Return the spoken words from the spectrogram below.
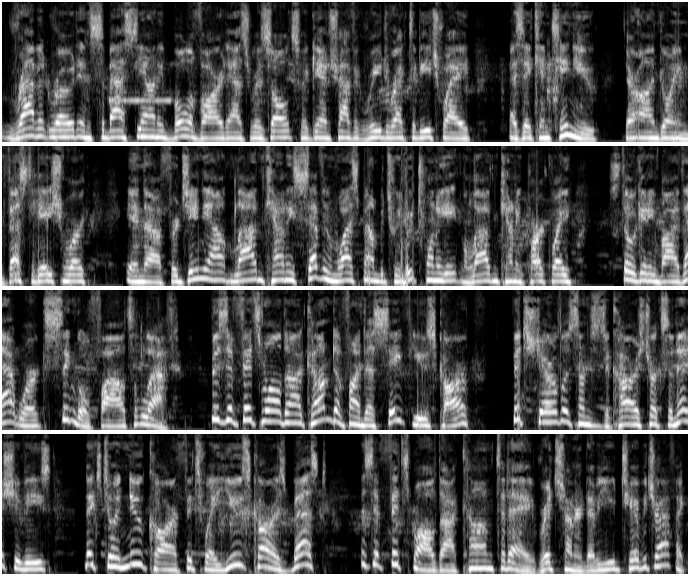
Rabbit Road and Sebastiani Boulevard as a result. So again, traffic redirected each way as they continue their ongoing investigation work. In uh, Virginia, out in Loudoun County, 7 westbound between Route 28 and the Loudoun County Parkway. Still getting by that work, single file to the left. Visit fitzmall.com to find a safe used car. Fitzgerald has hundreds of cars, trucks, and SUVs. Next to a new car, Fitzway used car is best. Visit fitzmall.com today. Rich Hunter, WTOP Traffic.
